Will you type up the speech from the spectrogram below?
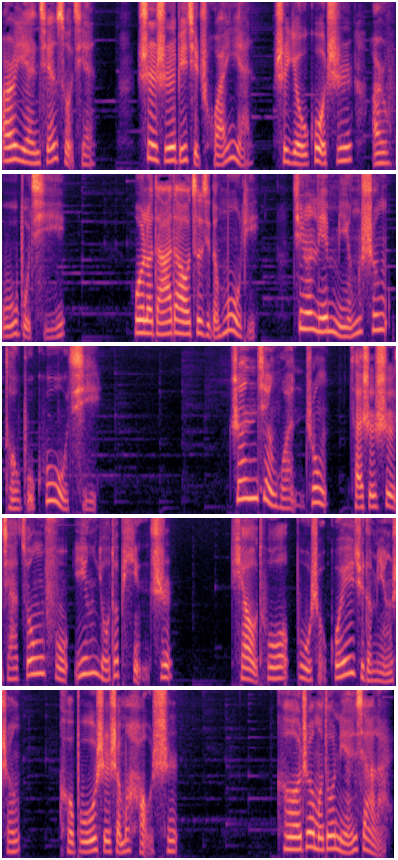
而眼前所见，事实比起传言是有过之而无不及。为了达到自己的目的，竟然连名声都不顾及。贞静稳重才是世家宗父应有的品质，跳脱不守规矩的名声，可不是什么好事。可这么多年下来，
